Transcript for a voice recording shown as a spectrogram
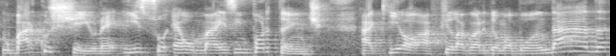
o barco cheio, né? Isso é o mais importante. Aqui, ó, a fila agora deu uma boa andada,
